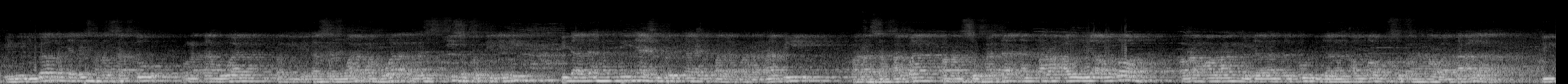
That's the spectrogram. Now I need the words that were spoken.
Ini juga menjadi salah satu pengetahuan bagi kita semua bahwa rezeki seperti ini tidak ada hentinya diberikan kepada para nabi, para sahabat, para suhada dan para aulia Allah, orang-orang di jalan teguh di jalan Allah Subhanahu wa taala. Di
